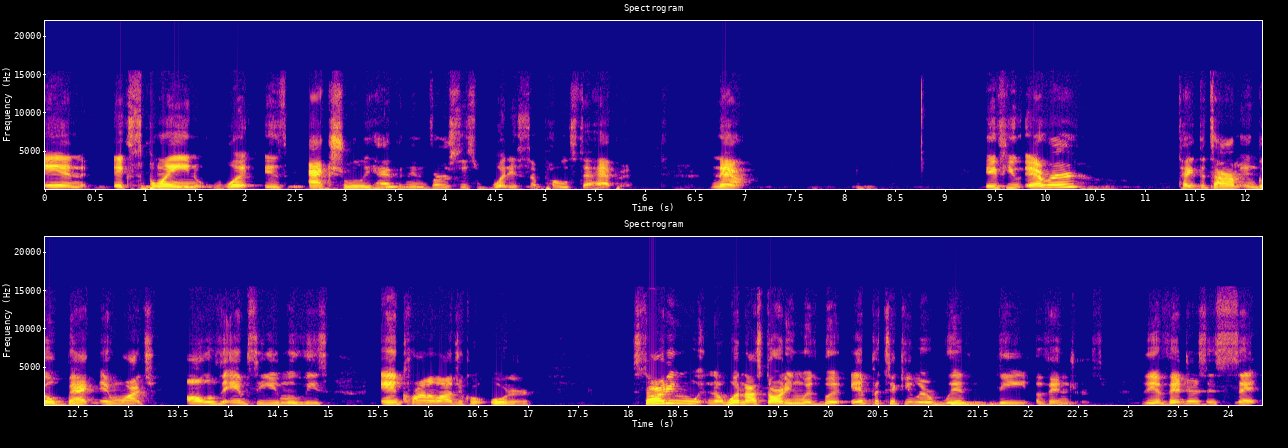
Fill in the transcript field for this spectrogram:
and explain what is actually happening versus what is supposed to happen. Now, if you ever take the time and go back and watch all of the MCU movies in chronological order, starting with no, well, not starting with, but in particular with the Avengers. The Avengers is set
